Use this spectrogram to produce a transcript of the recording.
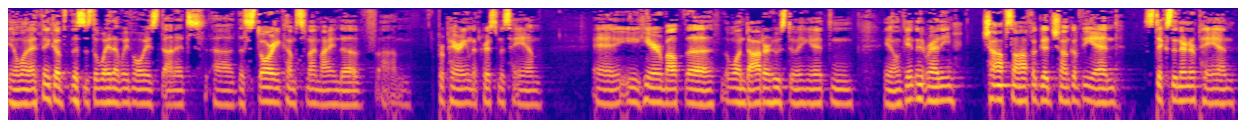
you know, when I think of this is the way that we've always done it, uh, the story comes to my mind of um, preparing the Christmas ham. And you hear about the, the one daughter who's doing it and, you know, getting it ready, chops off a good chunk of the end, sticks it in her pan,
